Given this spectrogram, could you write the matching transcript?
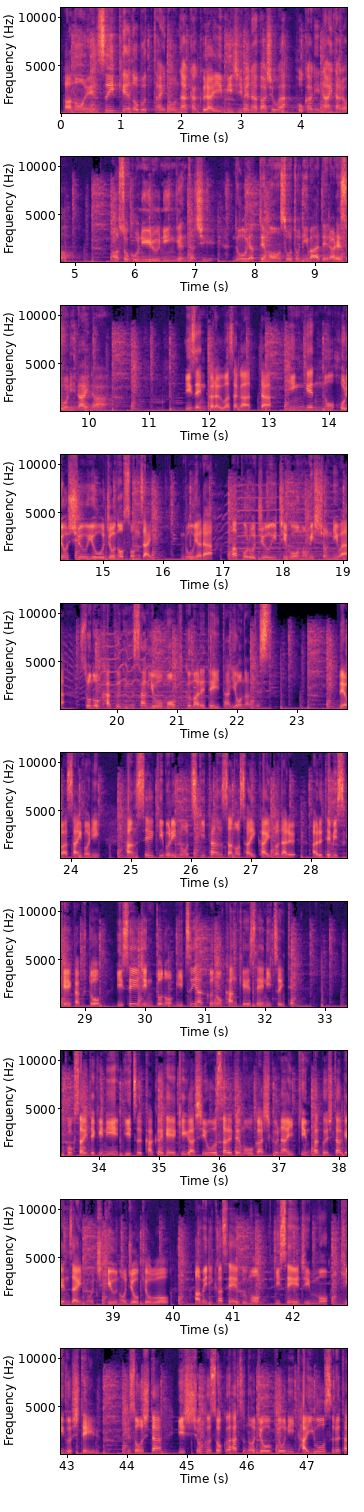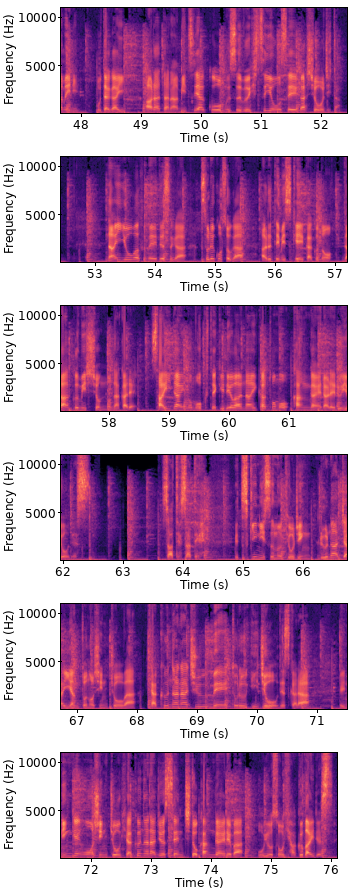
あの円錐形の物体の中くらい惨めな場所は他にないだろう。あそこにいる人間たちどうやっても外には出られそうにないな以前から噂があった人間の捕虜収容所の存在。どうやらアポロ11号のミッションにはその確認作業も含まれていたようなんです。では最後に半世紀ぶりの月探査の再開となるアルテミス計画と異星人との密約の関係性について。国際的にいつ核兵器が使用されてもおかしくない緊迫した現在の地球の状況をアメリカ政府も異星人も危惧している。そうした一触即発の状況に対応するためにお互い新たな密約を結ぶ必要性が生じた。内容は不明ですがそれこそがアルテミス計画のダークミッションの中で最大の目的ではないかとも考えられるようです。さてさて。月に住む巨人ルナジャイアントの身長は170メートル以上ですから人間を身長170センチと考えればおよそ100倍です。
